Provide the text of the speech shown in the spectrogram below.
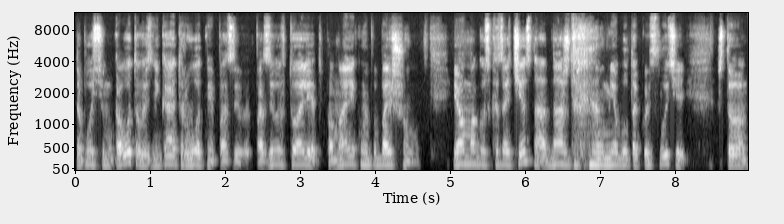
Допустим, у кого-то возникают рвотные позывы, позывы в туалет, по маленькому и по большому. Я вам могу сказать честно, однажды у меня был такой случай, что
